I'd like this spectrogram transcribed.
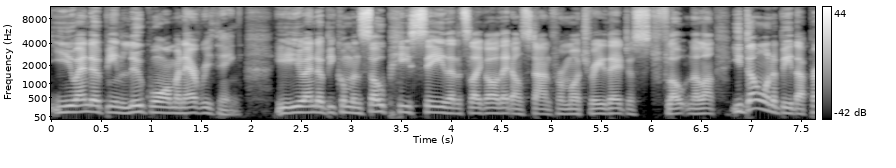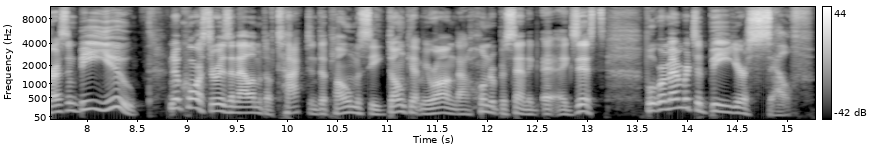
you end up being lukewarm on everything. You, you end up becoming so PC that it's like, oh, they don't stand for much, really. They're just floating along. You don't want to be that person. Be you. And of course, there is an element of tact and diplomacy. Don't get me wrong, that 100% exists. But remember to be yourself.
